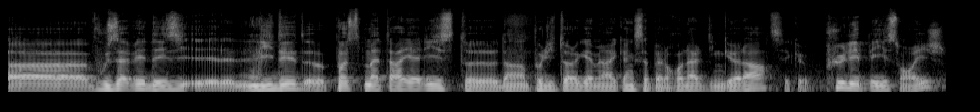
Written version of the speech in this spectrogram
Euh, vous avez l'idée de post-matérialiste euh, d'un politologue américain qui s'appelle Ronald Inglehart, c'est que plus les pays sont riches,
